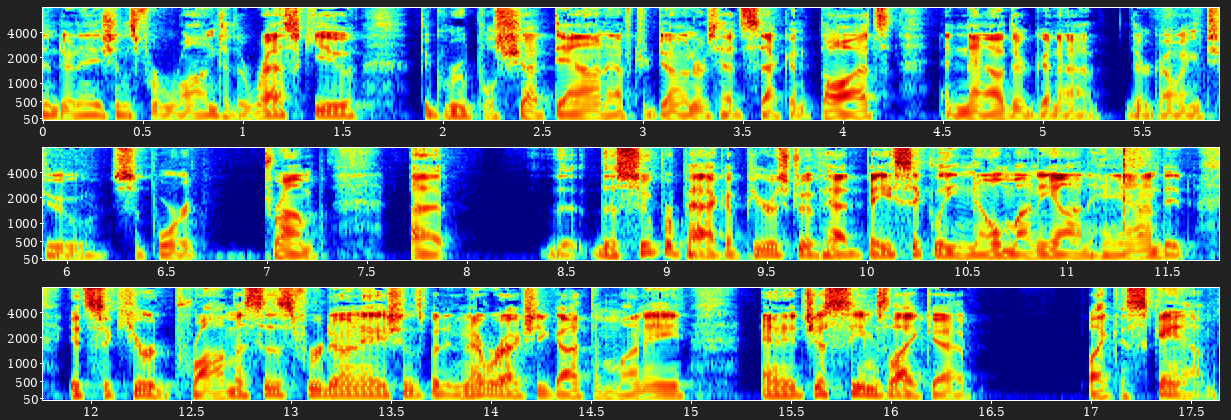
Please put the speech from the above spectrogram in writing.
in donations for Ron to the rescue. The group will shut down after donors had second thoughts, and now they're gonna they're going to support Trump. Uh, the, the super PAC appears to have had basically no money on hand. It it secured promises for donations, but it never actually got the money, and it just seems like a like a scam.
